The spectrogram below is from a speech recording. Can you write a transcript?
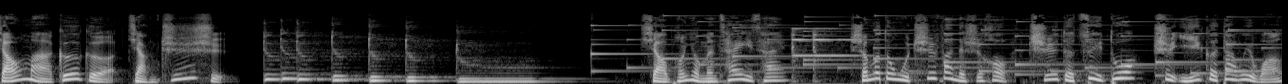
小马哥哥讲知识。嘟嘟嘟嘟嘟嘟。小朋友们猜一猜，什么动物吃饭的时候吃的最多？是一个大胃王。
